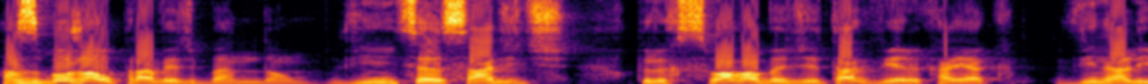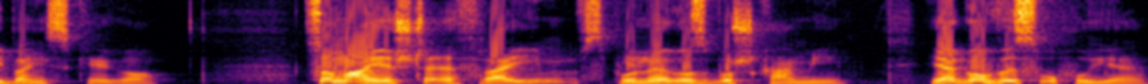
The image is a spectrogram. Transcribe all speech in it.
A zboża uprawiać będą. Winice sadzić, których sława będzie tak wielka jak wina libańskiego. Co ma jeszcze Efraim wspólnego z bożkami? Ja go wysłuchuję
